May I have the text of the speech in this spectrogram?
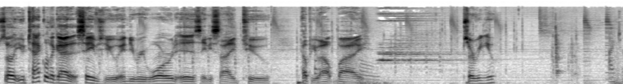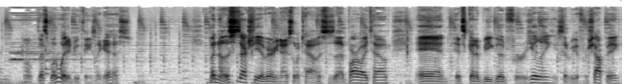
So you tackle the guy that saves you, and your reward is they decide to help you out by serving you. Items. Well, that's one way to do things, I guess. But no, this is actually a very nice little town. This is a Barwai town, and it's going to be good for healing. It's going to be good for shopping.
